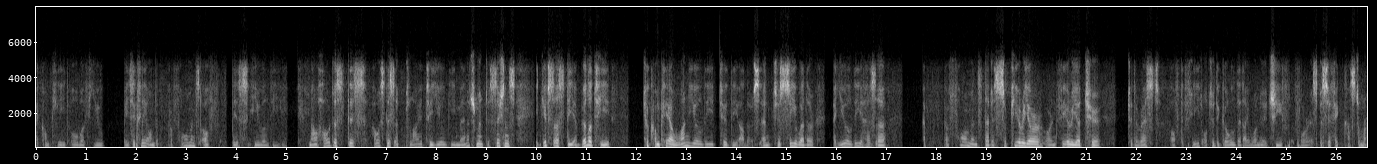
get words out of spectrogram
a complete overview basically on the performance of this ULD. Now, how does this how is this applied to ULD management decisions? It gives us the ability to compare one ULD to the others and to see whether a ULD has a, a performance that is superior or inferior to to the rest of the fleet or to the goal that I want to achieve for a specific customer.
